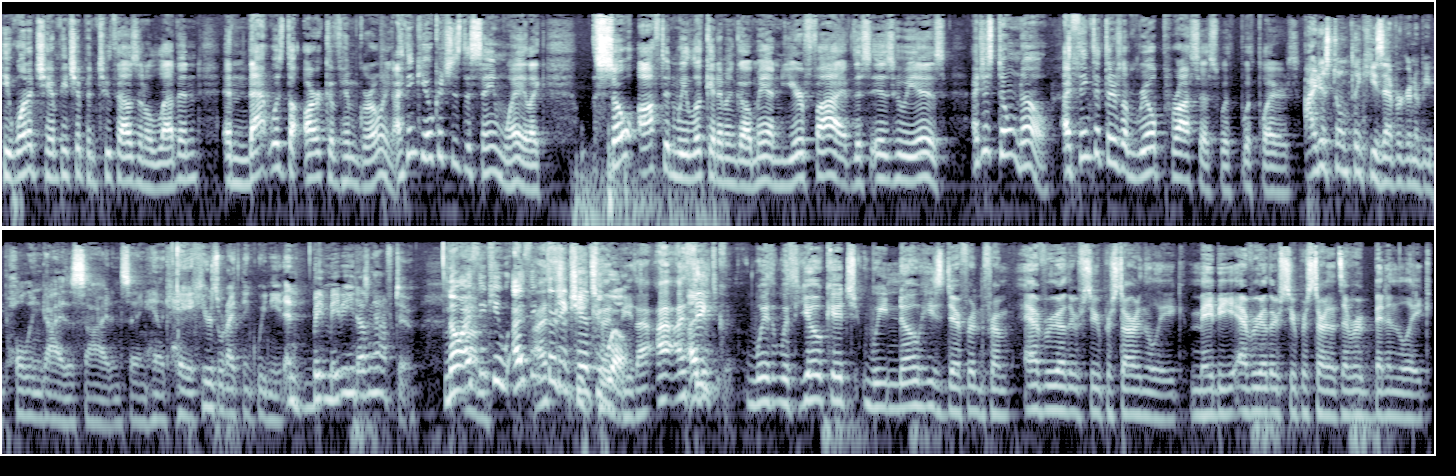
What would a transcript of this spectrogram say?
he won a championship in 2011 and that was the arc of him growing i think Jokic is the same way like so often we look at him and go man year five this is who he is i just don't know i think that there's a real process with with players I just don't think he's ever going to be pulling guys aside and saying, "Hey, like, hey, here's what I think we need," and maybe he doesn't have to. No, I um, think he. I think I there's think a chance he, could will. be that. I, I, I think, think- with with Jokic, we know he's different from every other superstar in the league. Maybe every other superstar that's ever been in the league.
